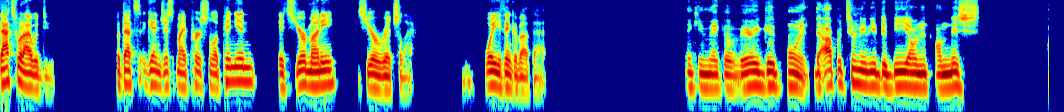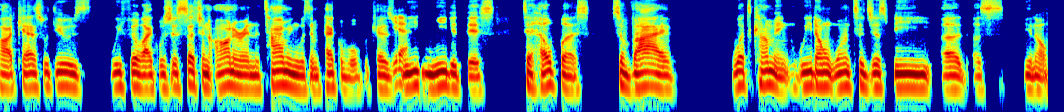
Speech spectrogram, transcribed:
That's what I would do. But that's, again, just my personal opinion. It's your money, it's your rich life. What do you think about that? I think you make a very good point. The opportunity to be on on this podcast with you is we feel like was just such an honor and the timing was impeccable because yeah. we needed this to help us survive what's coming. We don't want to just be a, a you know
